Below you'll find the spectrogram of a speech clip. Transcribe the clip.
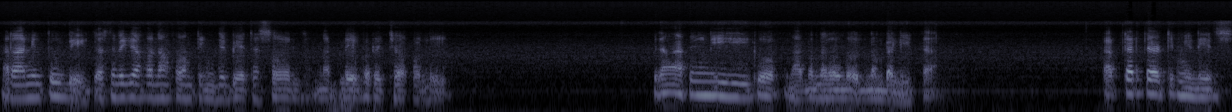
maraming tubig. Tapos nilagyan ko ng konting debetasol na flavored chocolate. Yun ang aking inihigop habang nanonood ng balita. After 30 minutes,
